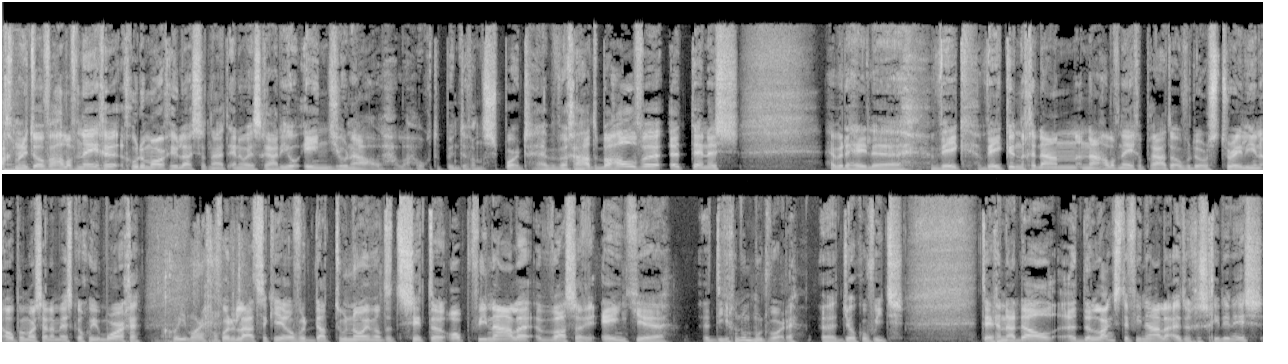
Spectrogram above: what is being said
Acht minuten over half negen. Goedemorgen, u luistert naar het NOS Radio 1 Journaal. Alle hoogtepunten van de sport hebben we gehad, behalve het tennis. Hebben de hele week, weken gedaan. Na half negen praten over de Australian Open. Marcella Mesker, goedemorgen. Goedemorgen. Voor de laatste keer over dat toernooi, want het zit erop. Finale was er eentje die genoemd moet worden. Uh, Djokovic tegen Nadal. Uh, de langste finale uit de geschiedenis.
